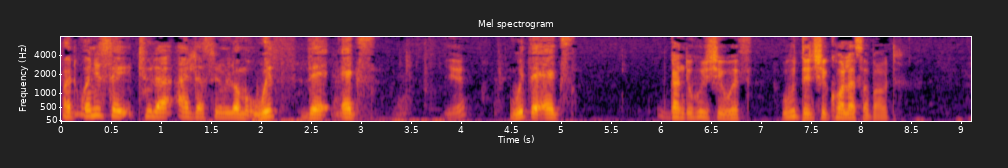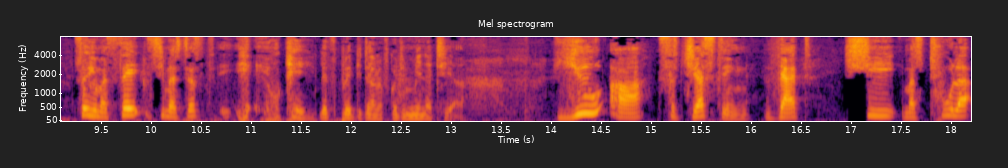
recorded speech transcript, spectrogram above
But when you say Tula Adla Sulimlomo with the ex, Yeah. with the ex, Gandu, who is she with? Who did she call us about? So you must say, she must just, eh, okay, let's break it down. I've got a minute here. You are suggesting that she must Tula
